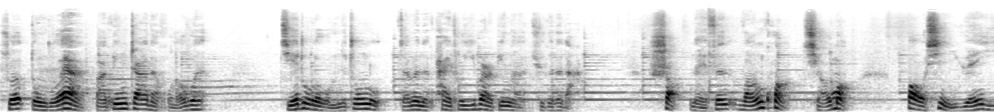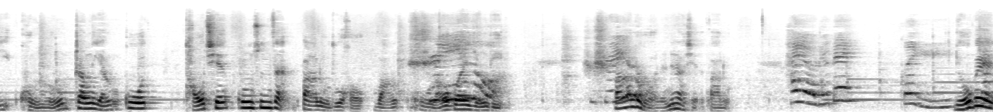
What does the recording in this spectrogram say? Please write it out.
说董卓呀，把兵扎在虎牢关，截住了我们的中路，咱们呢派出一半兵啊去跟他打。少乃分王旷、乔瑁、鲍信、袁仪、孔融、张扬、郭、陶谦、公孙瓒八路诸侯往虎牢关迎敌。八路，啊，人家上写的八路。还有刘备、关羽、刘备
